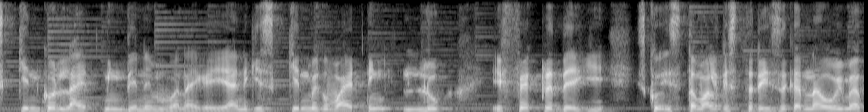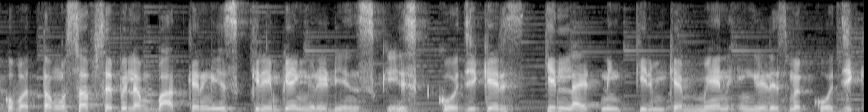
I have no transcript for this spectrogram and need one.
स्किन को लाइटनिंग देने में बनाई गई यानी कि स्किन में एक वाइटनिंग लुक इफ़ेक्ट देगी। इसको इस्तेमाल किस तरीके से करना है, वो मैं आपको बताऊँगा। सबसे पहले हम बात करेंगे इस क्रीम के इंग्रेडिएंट्स की। इस कोजी के स्किन लाइटनिंग क्रीम के मेन इंग्रेडिएंट्स में कोजिक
